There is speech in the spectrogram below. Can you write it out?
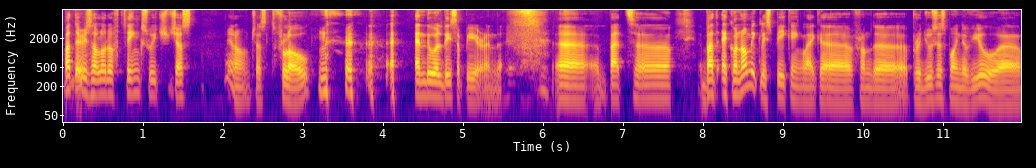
but there is a lot of things which just you know just flow and they will disappear. And uh, but uh, but economically speaking like uh, from the producer's point of view uh,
